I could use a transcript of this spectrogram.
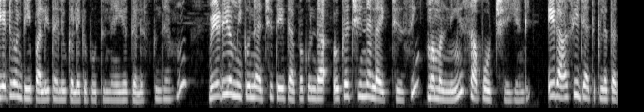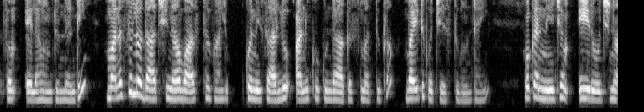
ఎటువంటి ఫలితాలు కలగబోతున్నాయో తెలుసుకుందాము. వీడియో మీకు నచ్చితే తప్పకుండా ఒక చిన్న లైక్ చేసి మమ్మల్ని సపోర్ట్ చేయండి. ఈ రాశి జాతకుల తత్వం ఎలా ఉంటుందంటే మనసులో దాచిన వాస్తవాలు కొన్నిసార్లు అనుకోకుండా అకస్మాత్తుగా బయటకు వచ్చేస్తూ ఉంటాయి. ఒక నిజం ఈ రోజున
